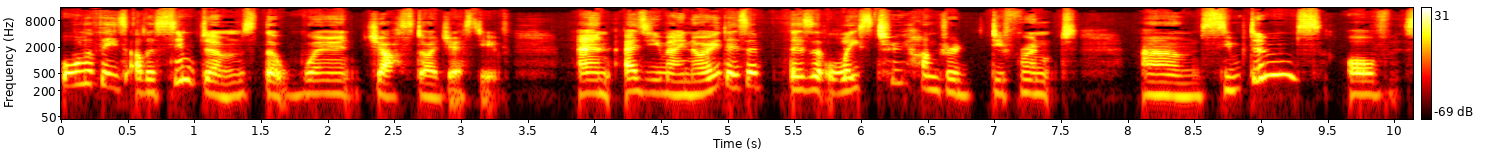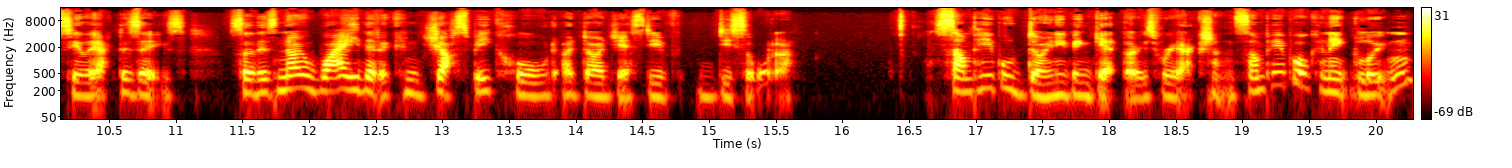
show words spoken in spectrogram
all of these other symptoms that weren't just digestive. And as you may know, there's a there's at least 200 different um, symptoms of celiac disease. So there's no way that it can just be called a digestive disorder. Some people don't even get those reactions. Some people can eat gluten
